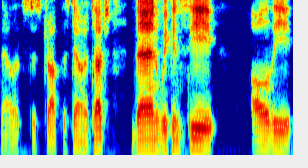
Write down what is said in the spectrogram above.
now let's just drop this down a touch. Then we can see all the,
